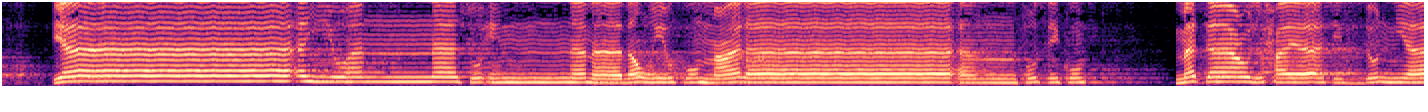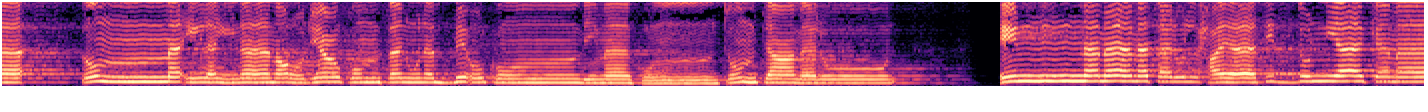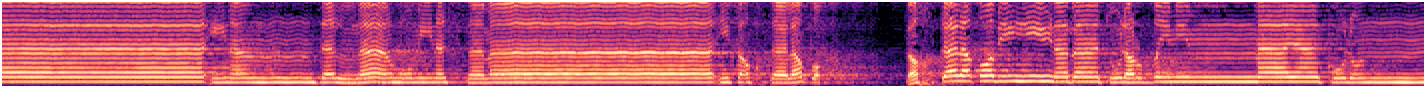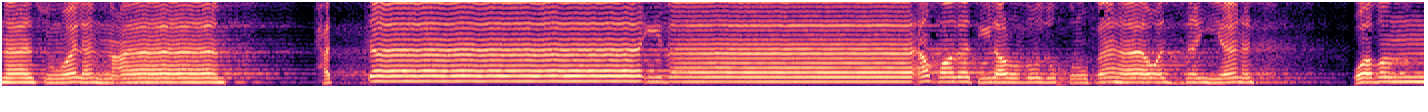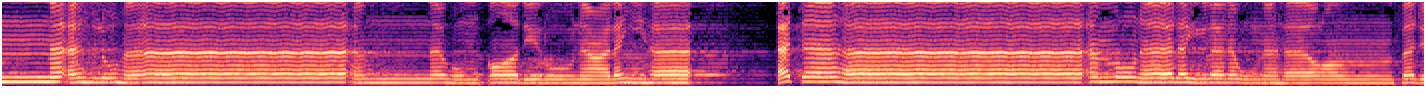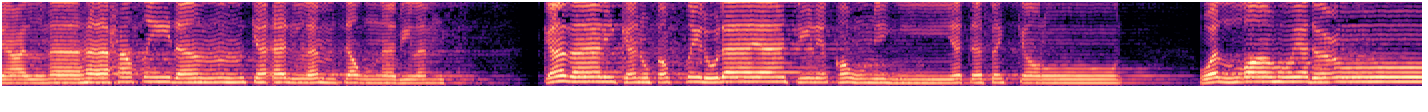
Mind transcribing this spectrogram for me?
يا أيها الناس إنما بغيكم على أنفسكم متاع الحياة الدنيا ثم إلينا مرجعكم فننبئكم بما كنتم تعملون. إنما مثل الحياة الدنيا كماء إن أنزلناه من السماء فاختلط فاختلط به نبات الأرض مما يأكل الناس والأنعام حتى إذا أخذت الأرض زخرفها وزينت وظن أهلها أنهم قادرون عليها أتاها أمرنا ليلا أو نهارا فجعلناها حصيدا كأن لم تغن بلمس كذلك نفصل الآيات لقوم يتفكرون والله يدعو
